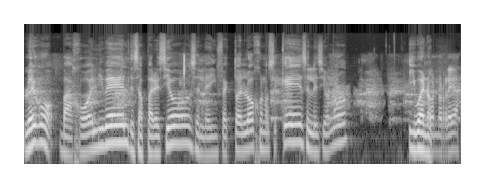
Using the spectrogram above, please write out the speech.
Luego bajó el nivel, desapareció, se le infectó el ojo, no sé qué, se lesionó. Y bueno. Gonorrea.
